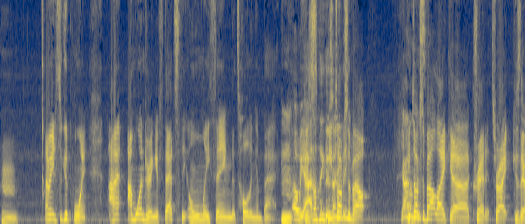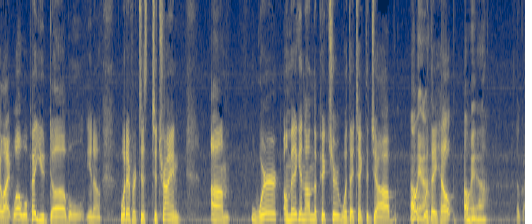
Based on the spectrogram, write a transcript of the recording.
hmm. I mean, it's a good point. I, I'm wondering if that's the only thing that's holding him back. oh yeah i don't think there's he anything talks about yeah, he talks about like uh, credits, right? Because they're like, well, we'll pay you double, you know, whatever to to try and um, were Omega in the picture? Would they take the job? oh yeah Would they help? oh yeah Okay.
